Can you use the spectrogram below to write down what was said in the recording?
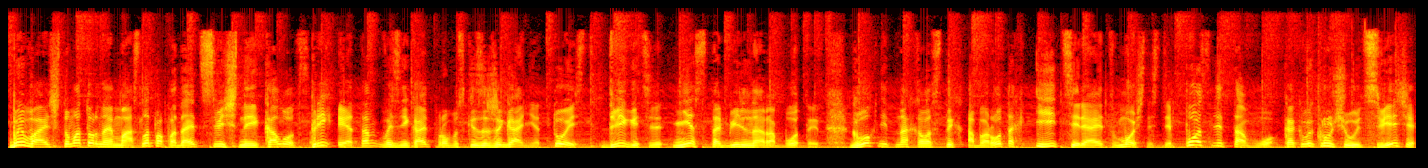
Бывает, что моторное масло попадает в свечные колодцы. При этом возникают пропуски зажигания, то есть двигатель нестабильно работает, глохнет на холостых оборотах и теряет в мощности. После того, как выкручивают свечи,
